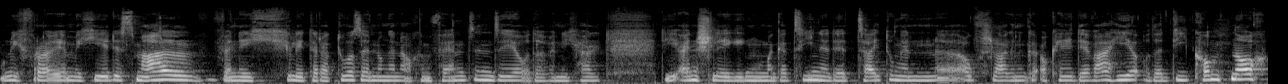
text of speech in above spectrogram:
Und ich freue mich jedes Mal, wenn ich Literatursendungen auch im Fernsehen sehe oder wenn ich halt die einschlägigen Magazine der Zeitungen äh, aufschlagen, okay, der war hier oder die kommt noch.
